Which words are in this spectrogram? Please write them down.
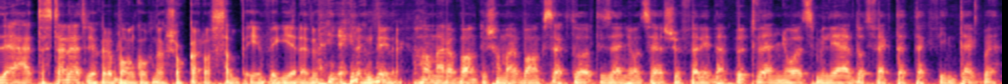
de hát aztán lehet, hogy akkor a bankoknak sokkal rosszabb évvégi eredményei lennének. Ha már a bank és ha már a bankszektor 18 első felében 58 milliárdot fektettek fintekbe.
